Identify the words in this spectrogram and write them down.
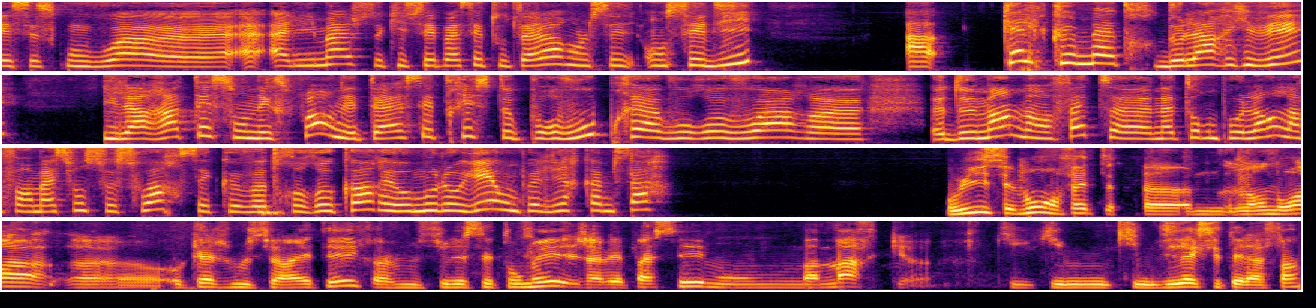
et c'est ce qu'on voit à, l'image, ce qui s'est passé tout à l'heure. On s'est dit, à quelques mètres de l'arrivée, il a raté son exploit. On était assez triste pour vous, prêt à vous revoir euh, demain. Mais en fait, euh, Nathan Paulin, l'information ce soir, c'est que votre record est homologué, on peut le dire comme ça? Oui, c'est bon. En fait, euh, l'endroit auquel je me suis arrêté, quand je me suis laissé tomber, j'avais passé mon, ma marque qui, me disait que c'était la fin.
